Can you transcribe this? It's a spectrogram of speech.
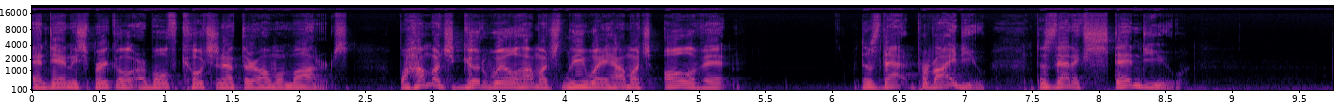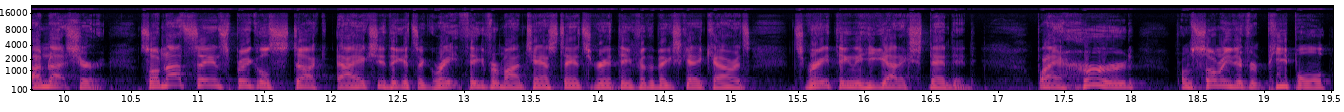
and Danny Sprinkle are both coaching at their alma maters. But how much goodwill, how much leeway, how much all of it does that provide you? Does that extend you? I'm not sure. So I'm not saying Sprinkle's stuck. I actually think it's a great thing for Montana State. It's a great thing for the Big Sky Conference. It's a great thing that he got extended. But I heard from so many different people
